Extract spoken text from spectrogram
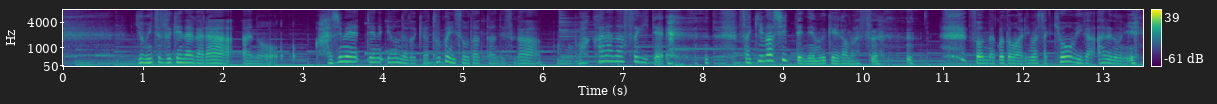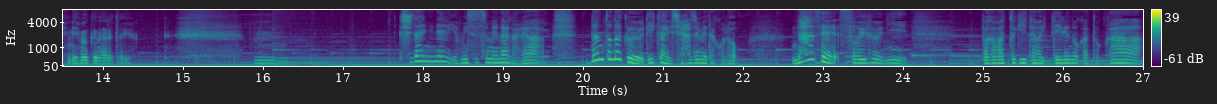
読み続けながらあの初めて読んだ時は特にそうだったんですがもう分からなすぎて 先走って眠気が増す。そんなこともありました。興味があるのに眠くなるという。うん。次第にね読み進めながらなんとなく理解し始めた頃なぜそういうふうにバガバットギーターは言っているのかとか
